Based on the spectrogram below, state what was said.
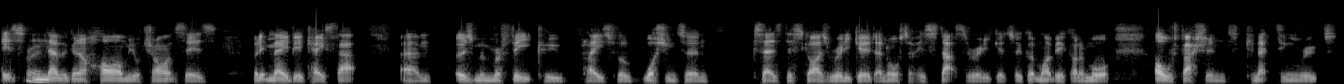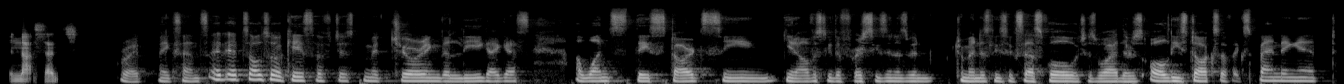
it's right. never going to harm your chances. But it may be a case that um, Usman Rafiq, who plays for Washington, says this guy's really good and also his stats are really good. So it might be a kind of more old fashioned connecting route in that sense. Right, makes sense. It, it's also a case of just maturing the league, I guess. Uh, once they start seeing, you know, obviously the first season has been tremendously successful, which is why there's all these talks of expanding it,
